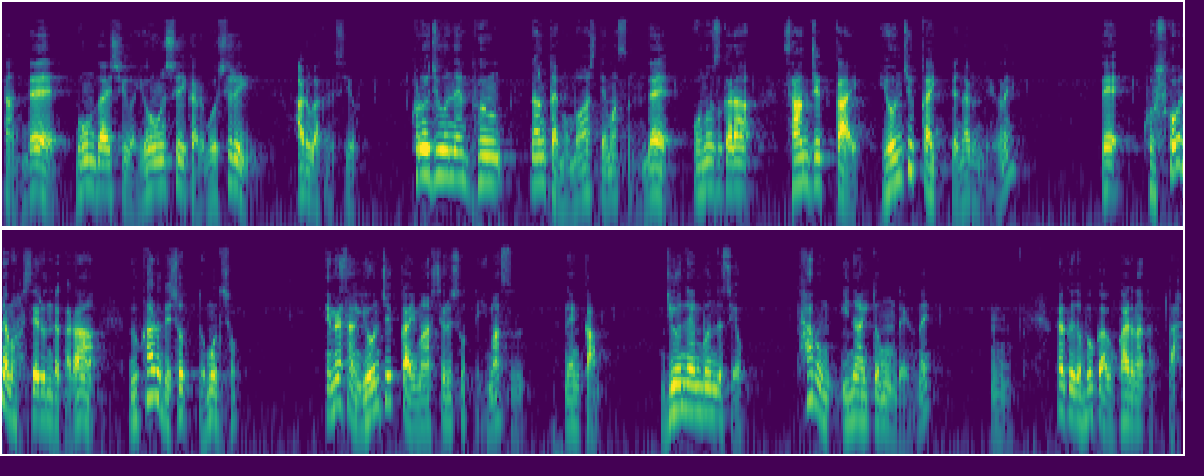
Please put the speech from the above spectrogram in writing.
たんで問題集は4種類から5種類あるわけですよ。これを10年分何回も回してますんでおのずから30回40回ってなるんだよね。でそこまで回してるんだから受かるでしょって思うでしょ。で皆さん40回回してる人っています？年間。10年分ですよ。多分いないと思うんだよね、うん、だけど僕は受からなかった。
